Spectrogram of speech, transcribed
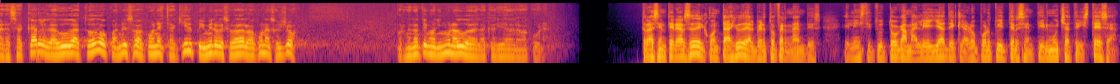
para sacarle la duda a todo, cuando esa vacuna está aquí, el primero que se va a dar la vacuna soy yo, porque no tengo ninguna duda de la calidad de la vacuna. Tras enterarse del contagio de Alberto Fernández, el Instituto Gamaleya declaró por Twitter sentir mucha tristeza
